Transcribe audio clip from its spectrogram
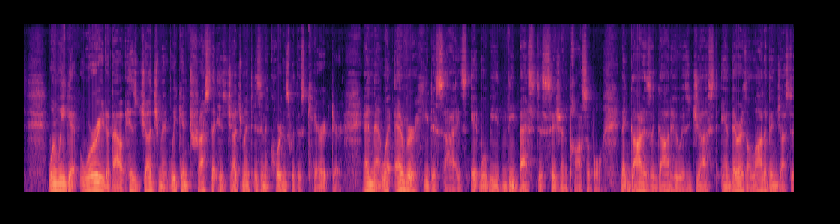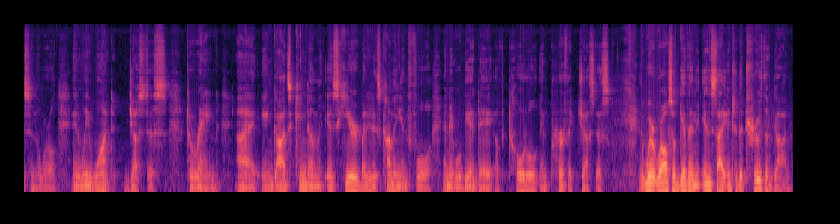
When we get worried about his judgment, we can trust that his judgment is in accordance with his character and that whatever he decides, it will be the best decision possible. That God is a God who is just, and there is a lot of injustice in the world, and we want justice to reign. Uh, and God's kingdom is here, but it is coming in full, and it will be a day of total and perfect justice. We're, we're also given insight into the truth of God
